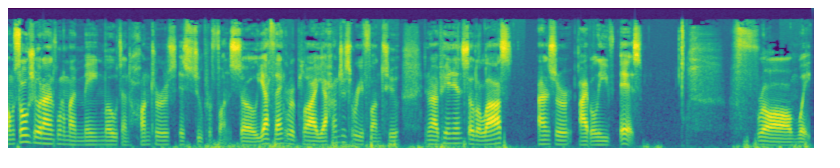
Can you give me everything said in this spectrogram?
Um, Social is one of my main modes, and Hunters is super fun. So yeah, thank reply. Yeah, Hunters are really fun too, in my opinion. So the last answer, I believe, is from wait.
